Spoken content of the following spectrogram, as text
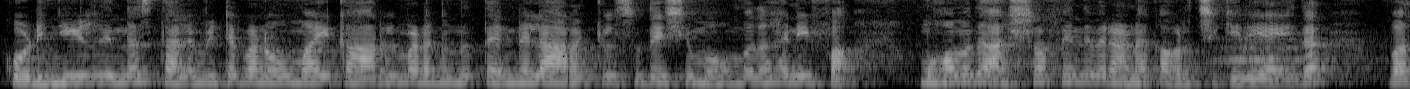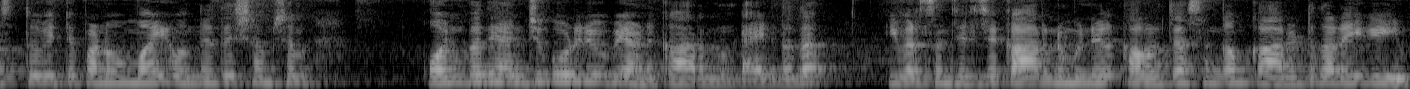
കൊടിഞ്ഞിയിൽ നിന്ന് സ്ഥലം വിറ്റ പണവുമായി കാറിൽ മടങ്ങുന്ന തെന്നല അറക്കൽ സ്വദേശി മുഹമ്മദ് ഹനീഫ മുഹമ്മദ് അഷ്റഫ് എന്നിവരാണ് കവർച്ചയ്ക്കിരയായത്. വസ്തുവിറ്റ പണവുമായി ഒന്ന് ദശാംശം ഒൻപത് അഞ്ച് കോടി രൂപയാണ് കാറിനുണ്ടായിരുന്നത്. ഇവർ സഞ്ചരിച്ച കാറിന് മുന്നിൽ കവർച്ചാ സംഘം കാറിട്ട് തടയുകയും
